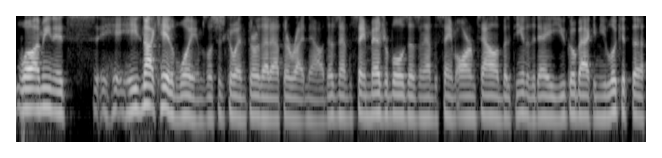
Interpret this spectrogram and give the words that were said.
Well, I mean, it's he's not Caleb Williams. Let's just go ahead and throw that out there right now. It doesn't have the same measurables, doesn't have the same arm talent, but at the end of the day, you go back and you look at the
